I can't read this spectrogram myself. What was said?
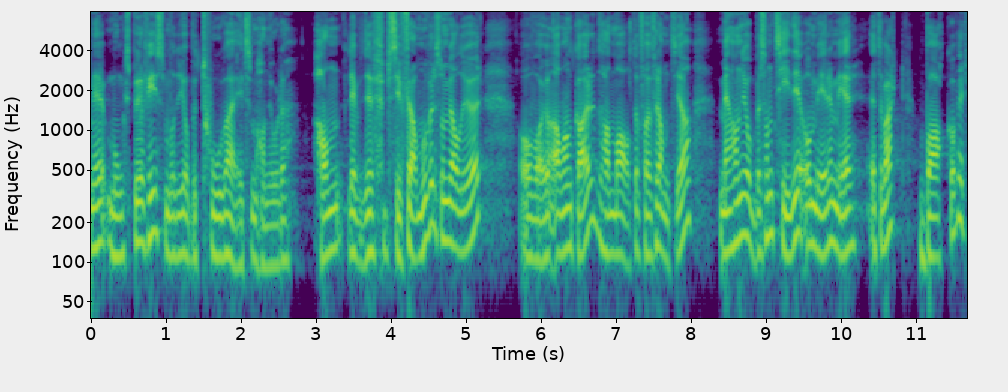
med Munchs biografi, så må du jobbe to veier, som han gjorde. Han levde si, framover, som vi alle gjør, og var jo en avantgarde. Han malte for framtida. Men han jobber samtidig, og mer og mer etter hvert, bakover.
